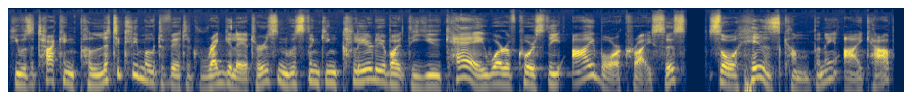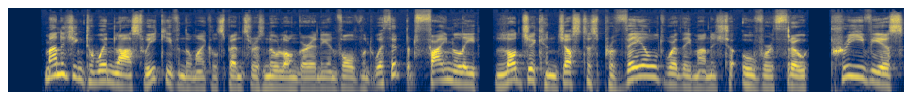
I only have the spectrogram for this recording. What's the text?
He was attacking politically motivated regulators and was thinking clearly about the UK, where, of course, the IBOR crisis saw his company, ICAP, managing to win last week, even though Michael Spencer has no longer any involvement with it. But finally, logic and justice prevailed, where they managed to overthrow previous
